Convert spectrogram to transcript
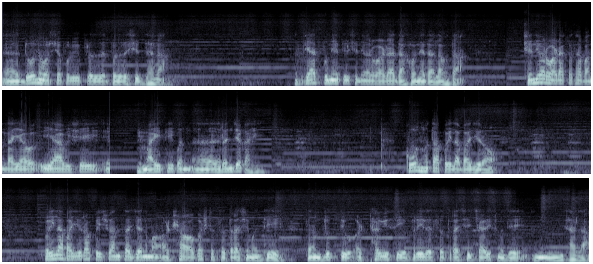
दोन वर्षापूर्वी प्रद प्रदर्शित झाला. त्यात पुण्यातील शनिवारवाडा दाखवण्यात आला होता. शनिवारवाडा कसा बांधला या याविषयी माहिती पण रंजक आहे. कोण होता पहिला बाजीराव? पहिला बाजीराव पेशव्यांचा जन्म अठरा ऑगस्ट सतराशेमध्ये तर मृत्यू अठ्ठावीस एप्रिल सतराशे चाळीसमध्ये झाला.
